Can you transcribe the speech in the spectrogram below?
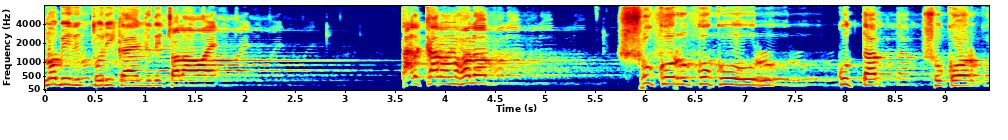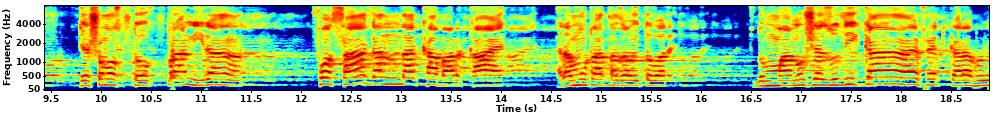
নবীর তরিকায় যদি চলা হয়। তার কারণ হল, শুকুর কুকুর কুত্তা শুকর, যে সমস্ত প্রাণীরা ফসা গান্দা খাবার খায়, এরা মোটা তাজা হইতে পারে। কিন্তু মানুষে যদি কায় ফেট খারাপ হই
